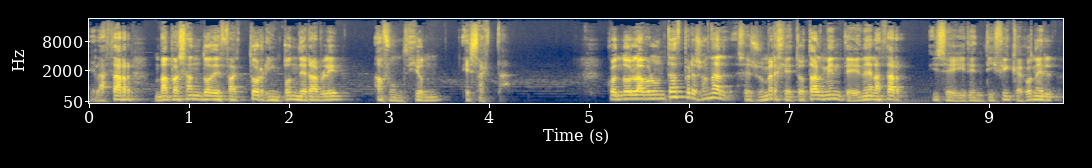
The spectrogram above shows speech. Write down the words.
el azar va pasando de factor imponderable a función exacta. Cuando la voluntad personal se sumerge totalmente en el azar y se identifica con él,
